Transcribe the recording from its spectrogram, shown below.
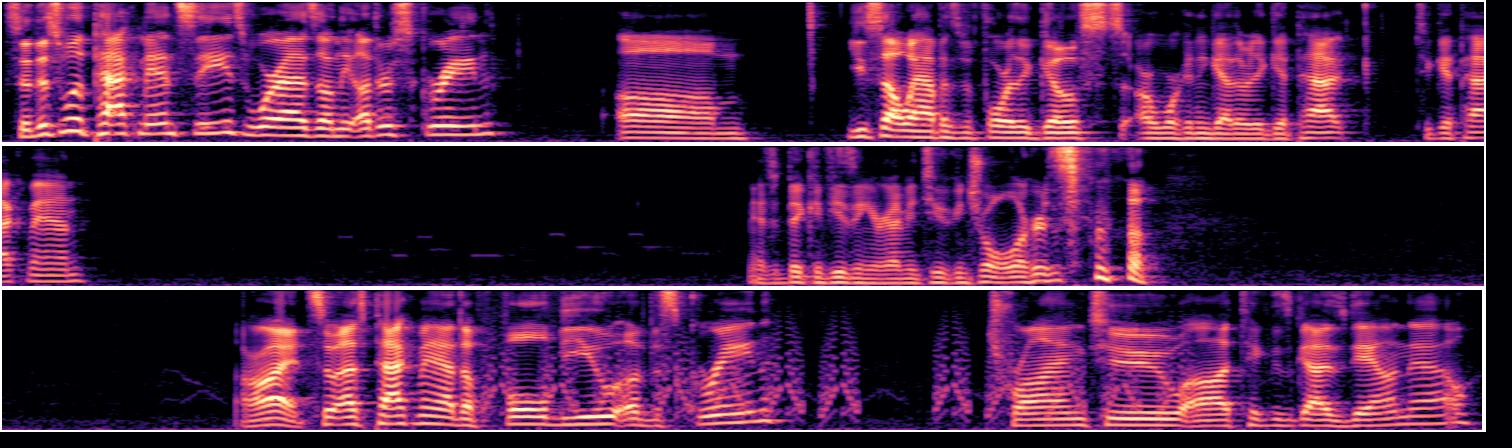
So this is what Pac-Man sees, whereas on the other screen, um, you saw what happens before the ghosts are working together to get Pac to get Pac-Man. It's a bit confusing here having two controllers. Alright, so as Pac-Man has a full view of the screen, trying to uh, take these guys down now,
